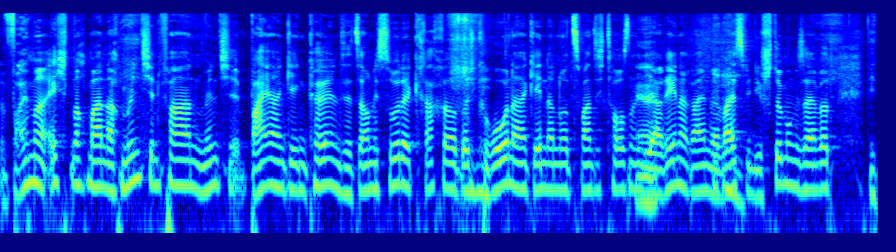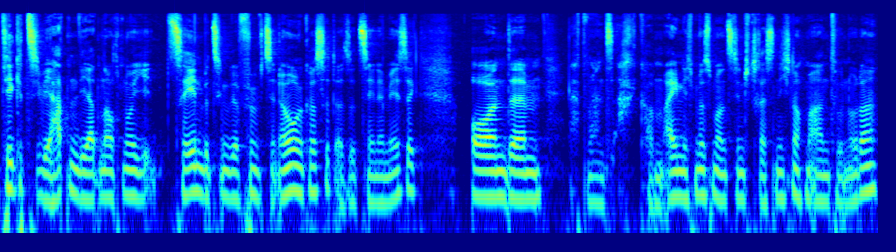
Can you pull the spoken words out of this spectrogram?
wollen wir echt noch mal nach München fahren? München, Bayern gegen Köln ist jetzt auch nicht so der Kracher. Durch Corona gehen da nur 20.000 in die. Arena rein. Wer weiß, wie die Stimmung sein wird. Die Tickets, die wir hatten, die hatten auch nur je- 10 bzw. 15 Euro gekostet, also 10 ermäßigt. Und ähm, dachten wir uns, ach komm, eigentlich müssen wir uns den Stress nicht nochmal antun, oder?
